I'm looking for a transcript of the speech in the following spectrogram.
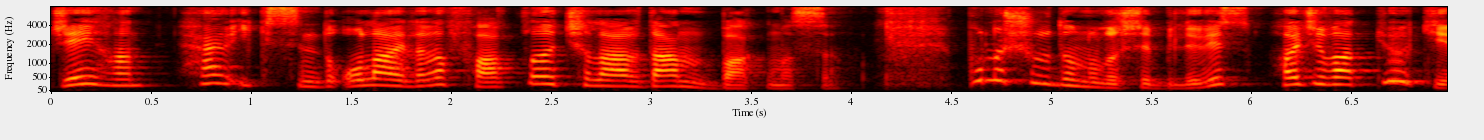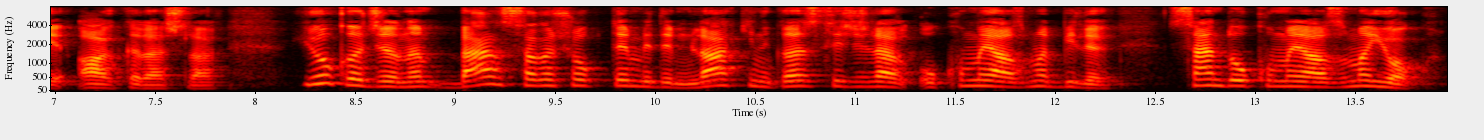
Ceyhan her ikisinde olaylara farklı açılardan bakması. Buna şuradan ulaşabiliriz. Hacivat diyor ki arkadaşlar Yok canım ben sana çok demedim lakin gazeteciler okuma yazma bilir. Sen de okuma yazma yok.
